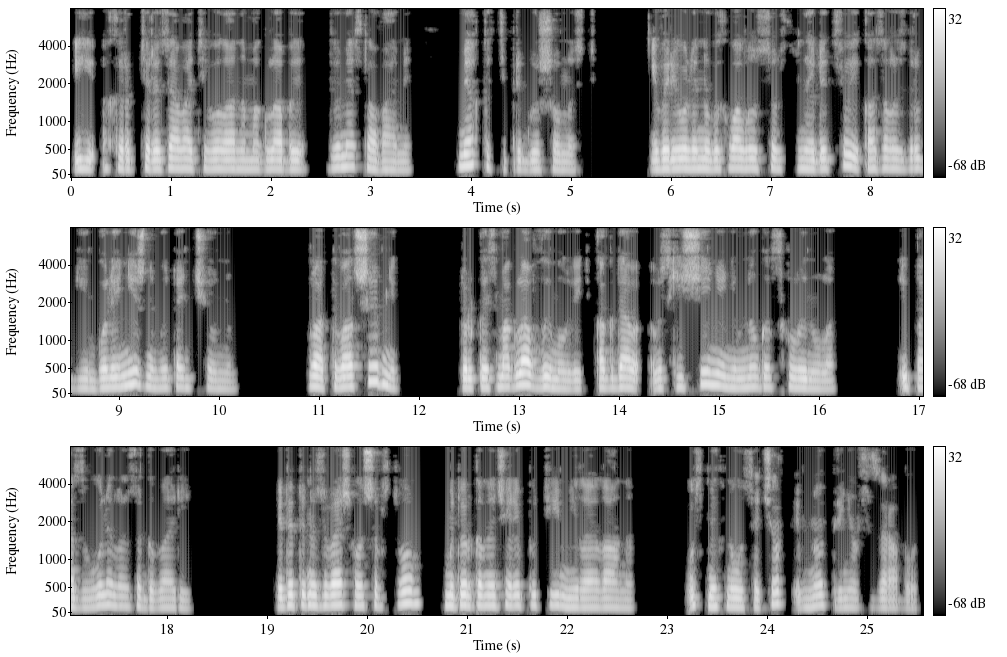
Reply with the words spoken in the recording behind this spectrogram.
и охарактеризовать его Лана могла бы двумя словами – мягкость и приглушенность. И в ореоле новых волос собственное лицо и казалось другим, более нежным и утонченным. «Влад, ты волшебник?» Только и смогла вымолвить, когда восхищение немного схлынуло, и позволила заговорить. «Это ты называешь волшебством? Мы только в начале пути, милая Лана!» Усмехнулся черт и вновь принялся за работу.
